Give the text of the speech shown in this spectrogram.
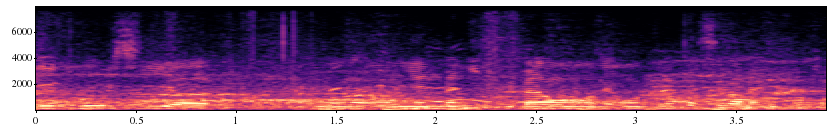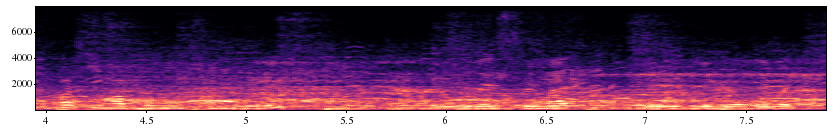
bien cool si euh, il y a une manif, eh ben, on, on passer par la défense, on passe sur un pont multiplié, et on laisse se mettre les voitures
